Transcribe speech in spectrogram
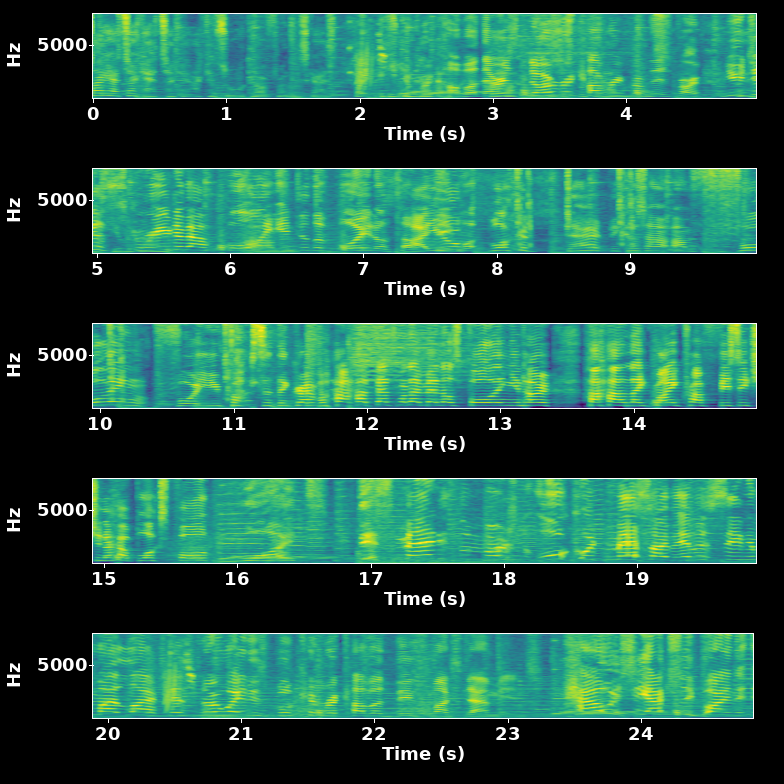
It's okay, it's okay, it's okay. I can still recover from this, guys. Wait, he can recover? There is no recovery from this, bro. You just here we go. screamed about falling Um, into the void or something. Are you a block of dirt? Because I, I'm falling for you faster than gravel. Haha, that's what I meant. I was falling, you know. Haha, like Minecraft physics. You know how blocks fall. What? This man is the most awkward mess I've ever seen in my life. There's no way this book can recover this much damage. How is she actually buying it?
